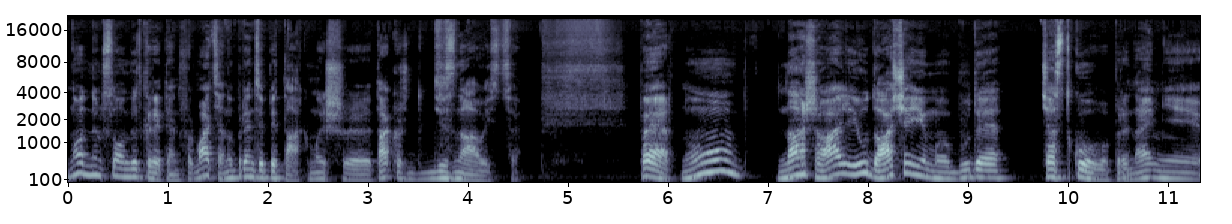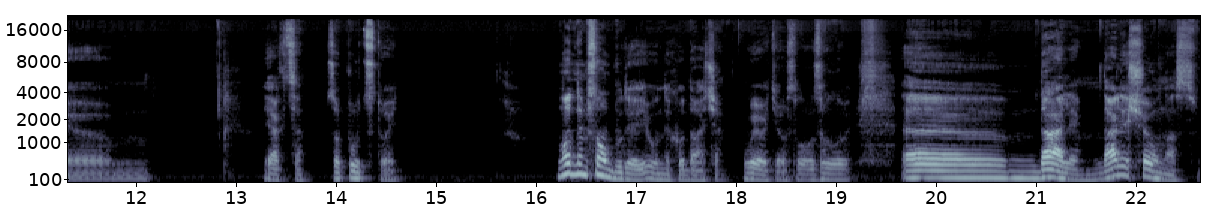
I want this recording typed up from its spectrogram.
Ну, одним словом, відкрита інформація. Ну, в принципі, так. Ми ж е, також дізнались це. Перт, ну, на жаль, і удача їм буде частково, принаймні, ем, як це, сопутствує. Одним словом, буде у них удача. Вилетіло слово з голови. Е, далі. Далі що у нас?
